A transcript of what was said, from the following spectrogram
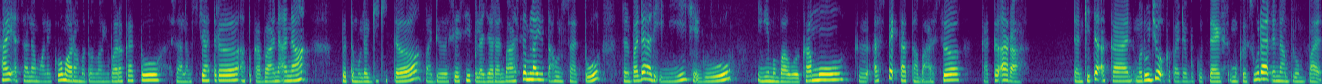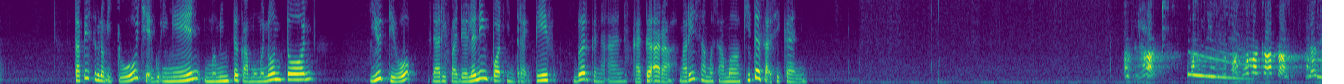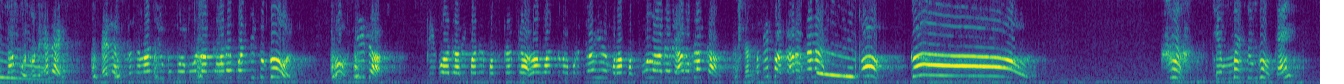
Hai, Assalamualaikum warahmatullahi wabarakatuh. Salam sejahtera. Apa khabar anak-anak? Bertemu lagi kita pada sesi pelajaran Bahasa Melayu tahun 1 dan pada hari ini cikgu ingin membawa kamu ke aspek tata bahasa kata arah. Dan kita akan merujuk kepada buku teks muka surat 64. Tapi sebelum itu, cikgu ingin meminta kamu menonton YouTube daripada Learning Pod Interaktif berkenaan kata arah. Mari sama-sama kita saksikan. Lihat, sepak bola ke atas dan disambut oleh Alex. Alex dengan laju membawa bola ke hadapan pintu gol. Oh tidak, Kibar daripada pasukan pihak lawan telah berjaya merampas bola dari arah belakang dan menyepak ke arah kanan. Oh, gol! Hah, cemas sungguh kan?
